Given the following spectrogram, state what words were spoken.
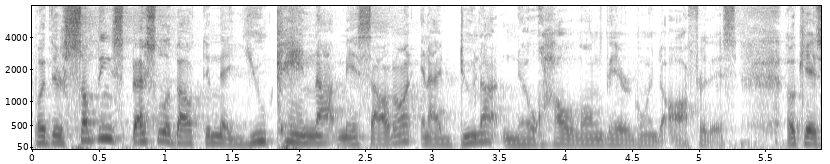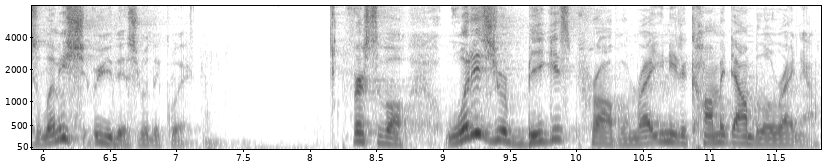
but there's something special about them that you cannot miss out on, and I do not know how long they are going to offer offer this. Okay, so let me show you this really quick. First of all, what is your biggest problem, right? You need to comment down below right now.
